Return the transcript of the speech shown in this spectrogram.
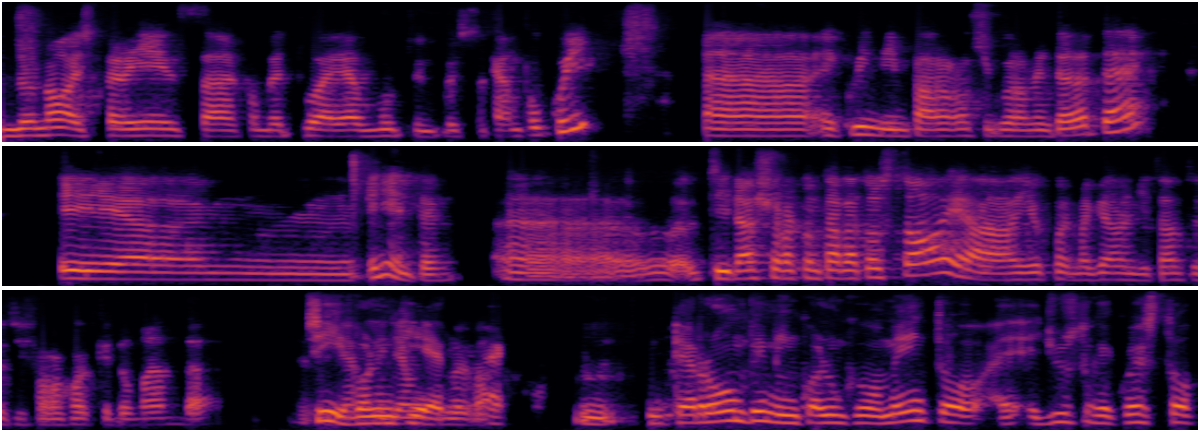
non ho esperienza come tu hai avuto in questo campo qui uh, e quindi imparerò sicuramente da te. E, um, e niente, uh, ti lascio raccontare la tua storia, io poi magari ogni tanto ti farò qualche domanda. Sì, volentieri. Ecco. Mm. Interrompimi in qualunque momento, è, è, giusto che questo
